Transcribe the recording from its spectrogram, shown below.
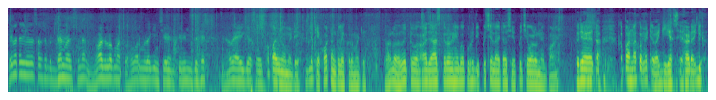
તે માતાજી સાથે બધાને મારી સુનાર નવા જ લોકમાં તો સવારમાં લાગીને શેર કરી લીધું છે. હવે આવી ગયા છે કપાવીનો માટે, એટલે કે કોટન કલેક્ટ કરવા માટે. તો હાલો, હવે તો આજે આજ કરવાની છે બપોર સુધી, પછી લાઇટ આવશે, પછી વાળોને પાણી. ઘરે આવ્યા હતા, કપા નાખવા માટે વાગી ગયા છે સાડા અગિયાર.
